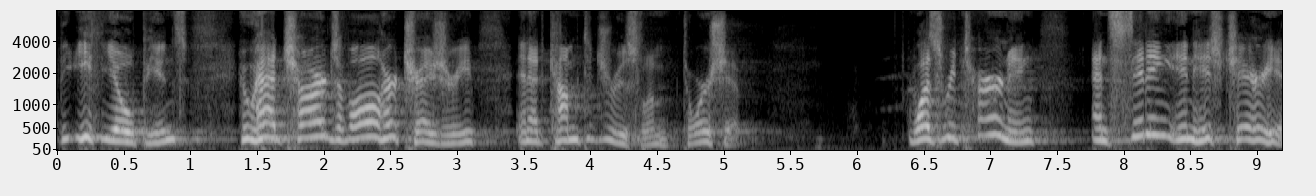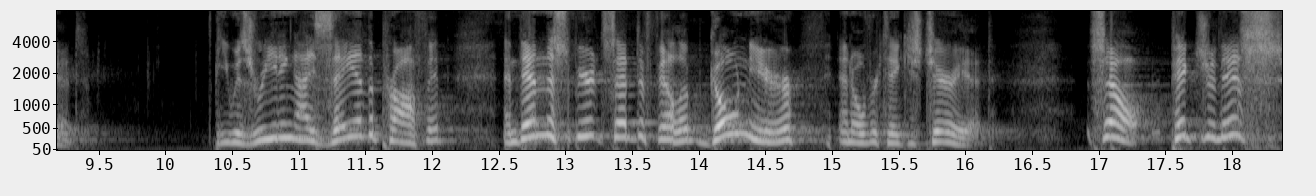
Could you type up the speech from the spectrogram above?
the Ethiopians, who had charge of all her treasury and had come to Jerusalem to worship, was returning and sitting in his chariot. He was reading Isaiah the prophet, And then the Spirit said to Philip, Go near and overtake his chariot. So, picture this.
